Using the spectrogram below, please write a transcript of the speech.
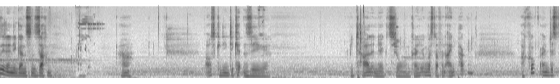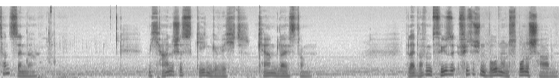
Packen Sie denn die ganzen Sachen? Ah. Ausgediente Kettensäge. Vitalinjektion. Kann ich irgendwas davon einpacken? Ach guck, ein Distanzsender. Mechanisches Gegengewicht. Kernleistung. Vielleicht Waffen physischen Boden- und Bonusschaden.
